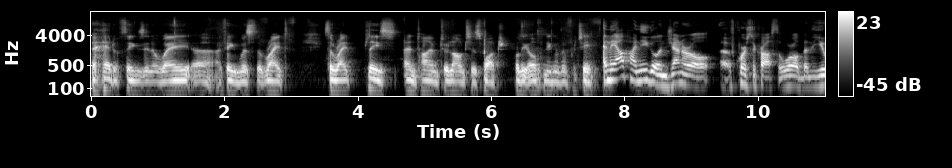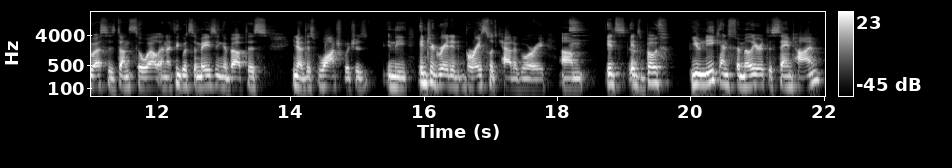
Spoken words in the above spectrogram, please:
ahead of things in a way, uh, I think was the right the right place and time to launch this watch for the opening of the boutique. And the Alpine Eagle in general, of course, across the world, but the U.S. has done so well. And I think what's amazing about this, you know, this watch, which is in the integrated bracelet category, um, it's yeah. it's both unique and familiar at the same time.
